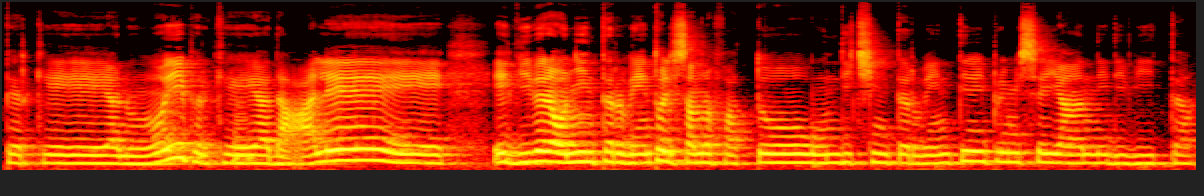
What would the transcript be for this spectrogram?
Perché a noi, perché ad Ale e, e vivere ogni intervento. Alessandro ha fatto 11 interventi nei primi sei anni di vita,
